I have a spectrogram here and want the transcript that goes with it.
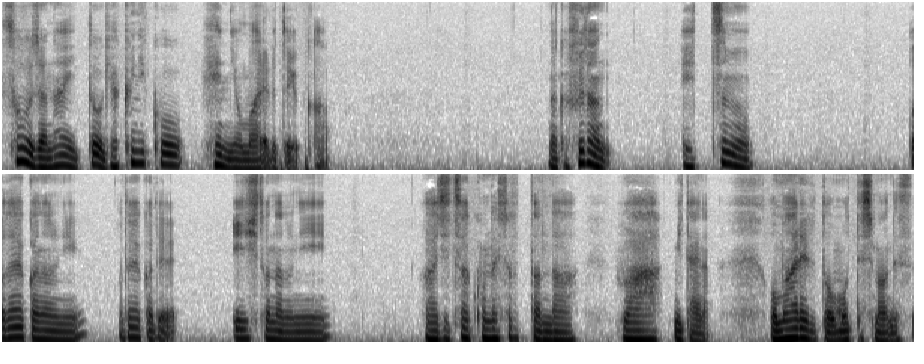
そうじゃないと逆にこう変に思われるというかなんか普段いっつも穏やかなのに穏やかでいい人なのにあ実はこんな人だったんだうわーみたいな思われると思ってしまうんです。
